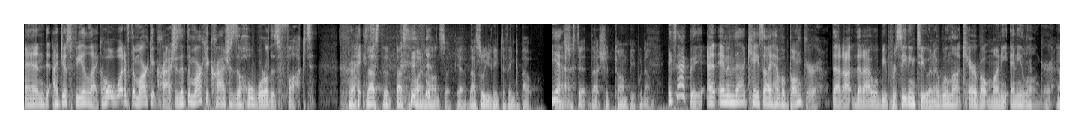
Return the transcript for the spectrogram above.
And I just feel like, oh, what if the market crashes? If the market crashes, the whole world is fucked. Right? That's the that's the final answer. Yeah, that's all you need to think about. And Yeah. that's just it. That should calm people down. exactly. And and in that case, I have a bunker that I, that I will be proceeding to, and I will not care about money any longer.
